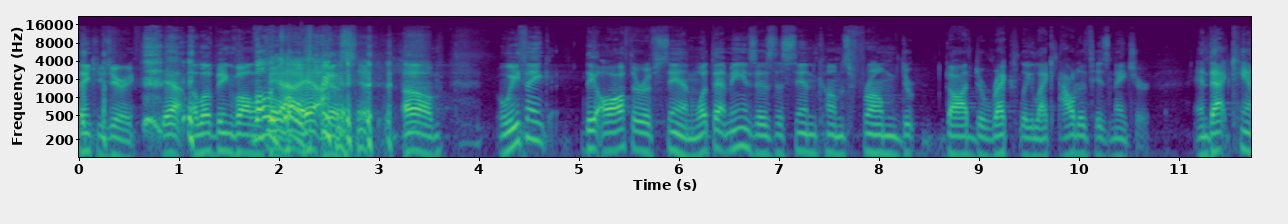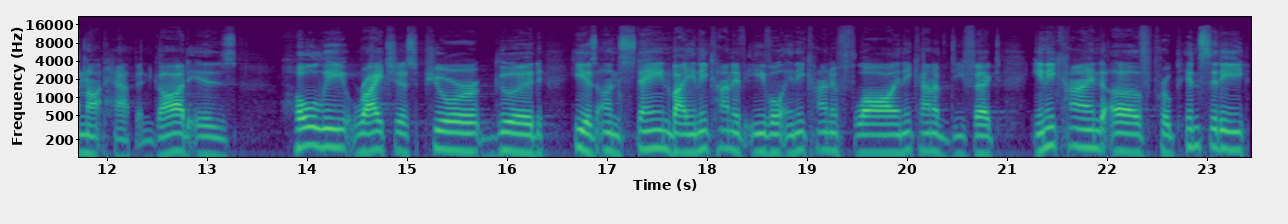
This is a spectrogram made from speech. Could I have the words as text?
thank you, Jerry. Yeah. I love being volunteer. Yeah, yeah. Yes. Um, we think the author of sin, what that means is the sin comes from God directly, like out of his nature. And that cannot happen. God is holy, righteous, pure, good. He is unstained by any kind of evil, any kind of flaw, any kind of defect, any kind of propensity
